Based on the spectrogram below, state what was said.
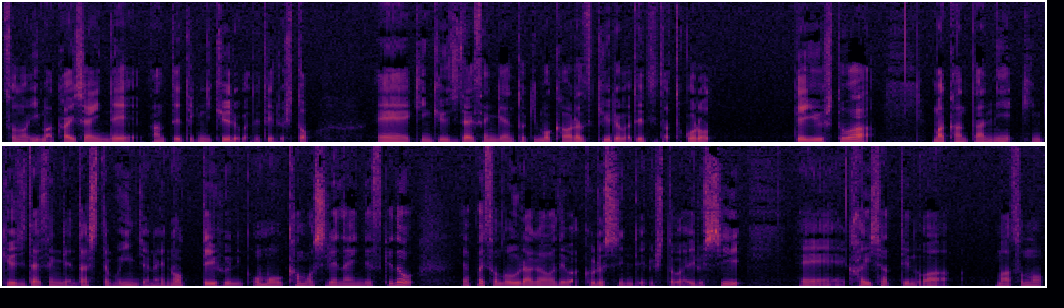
その今会社員で安定的に給料が出ている人、えー緊急事態宣言の時も変わらず給料が出てたところっていう人は、まあ簡単に緊急事態宣言出してもいいんじゃないのっていうふうに思うかもしれないんですけど、やっぱりその裏側では苦しんでいる人がいるし、えー会社っていうのは、まあその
